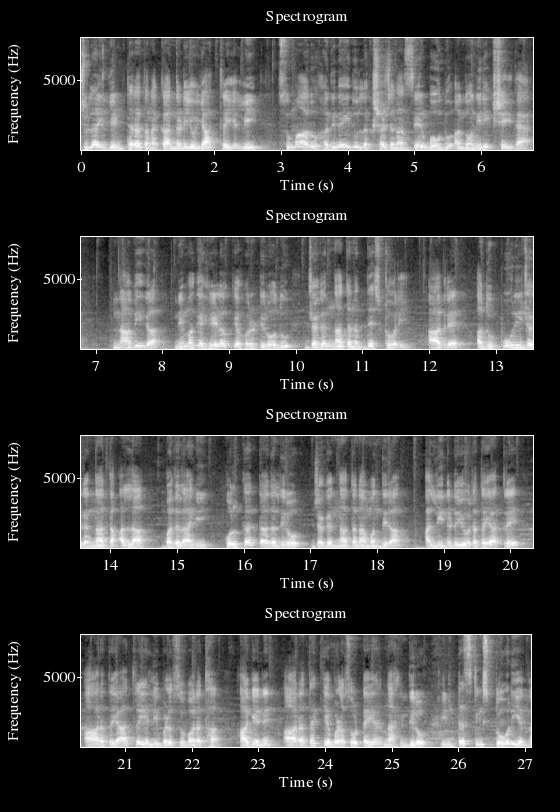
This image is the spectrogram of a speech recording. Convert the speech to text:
ಜುಲೈ ಎಂಟರ ತನಕ ನಡೆಯೋ ಯಾತ್ರೆಯಲ್ಲಿ ಸುಮಾರು ಹದಿನೈದು ಲಕ್ಷ ಜನ ಸೇರ್ಬಹುದು ಅನ್ನೋ ನಿರೀಕ್ಷೆ ಇದೆ. ನಾವೀಗ ನಿಮಗೆ ಹೇಳೋಕ್ಕೆ ಹೊರಟಿರೋದು ಜಗನ್ನಾಥನದ್ದೇ ಸ್ಟೋರಿ ಆದರೆ ಅದು ಪೂರಿ ಜಗನ್ನಾಥ ಅಲ್ಲ, ಬದಲಾಗಿ ಕೋಲ್ಕತ್ತಾದಲ್ಲಿರೋ ಜಗನ್ನಾಥನ ಮಂದಿರ, ಅಲ್ಲಿ ನಡೆಯೋ ರಥಯಾತ್ರೆ, ಆ ರಥಯಾತ್ರೆಯಲ್ಲಿ ಬಳಸುವ ರಥ ಹಾಗೇನೆ ಆ ರಥಕ್ಕೆ ಬಳಸೋ ಟೈರ್ನ ಹಿಂದಿರೋ ಇಂಟ್ರೆಸ್ಟಿಂಗ್ ಸ್ಟೋರಿಯನ್ನ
